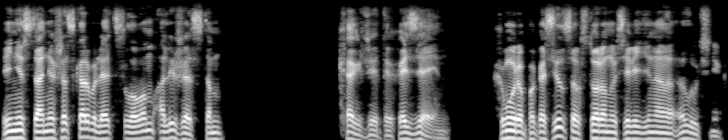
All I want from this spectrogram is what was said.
и не станешь оскорблять словом али жестом. — Как же это, хозяин? — хмуро покосился в сторону середина лучник. —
